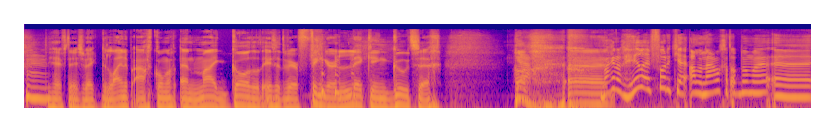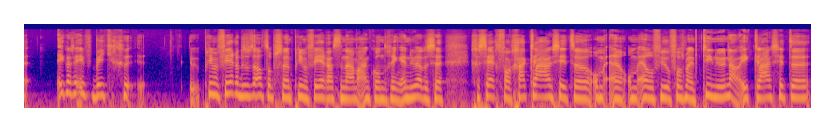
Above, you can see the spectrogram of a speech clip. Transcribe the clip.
Hmm. Die heeft deze week de line-up aangekondigd. En my god, wat is het weer finger licking good zeg. Ja. Oh, eh, Mag ik nog heel even, voordat je alle namen gaat opnoemen... eh, ik was even een beetje... ge- Primavera doet het altijd op zijn Primavera's de namen aankondiging. En nu hadden ze gezegd van ga klaarzitten om, eh, om 11 uur, volgens mij om 10 uur. Nou, ik klaarzitten.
